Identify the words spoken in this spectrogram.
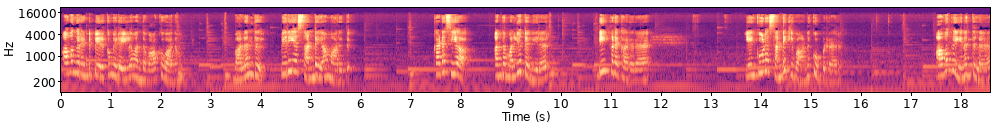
அவங்க ரெண்டு பேருக்கும் இடையில வந்த வாக்குவாதம் வளர்ந்து பெரிய சண்டையா மாறுது. கடைசியா அந்த மல்யுத்த வீரர் டீ கடைக்காரரை என் கூட சண்டைக்கு வான்னு கூப்பிடுறாரு. அவங்க இனத்துல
